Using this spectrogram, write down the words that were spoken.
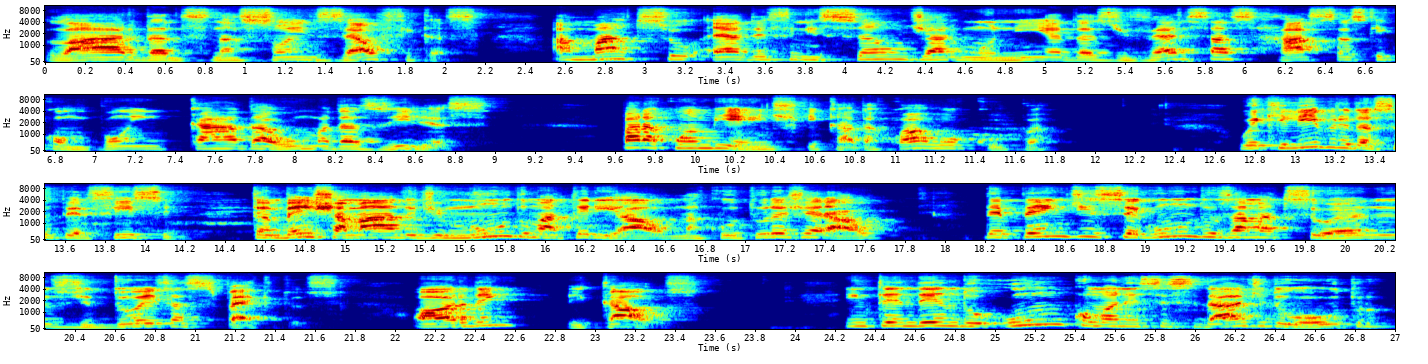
Lar das nações élficas, Amatsu é a definição de harmonia das diversas raças que compõem cada uma das ilhas, para com o ambiente que cada qual ocupa. O equilíbrio da superfície, também chamado de mundo material na cultura geral, depende, segundo os amatsuanos, de dois aspectos: ordem e caos. Entendendo um como a necessidade do outro,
